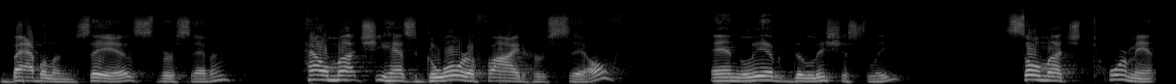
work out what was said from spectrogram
Babylon says, verse 7 how much she has glorified herself and lived deliciously so much torment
